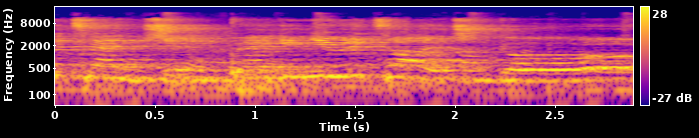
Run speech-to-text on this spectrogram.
attention, begging you to touch and go.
